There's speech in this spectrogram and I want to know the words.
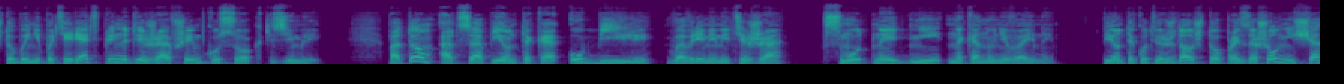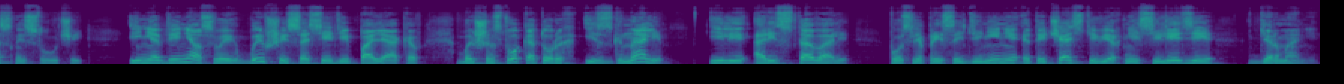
чтобы не потерять принадлежавший им кусок земли. Потом отца Пьонтека убили во время мятежа в смутные дни накануне войны. Пьонтек утверждал, что произошел несчастный случай и не обвинял своих бывших соседей-поляков, большинство которых изгнали или арестовали после присоединения этой части Верхней Силезии к Германии.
